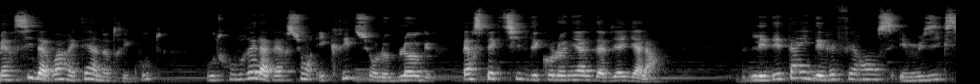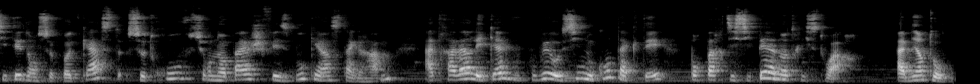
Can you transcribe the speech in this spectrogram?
Merci d'avoir été à notre écoute. Vous trouverez la version écrite sur le blog Perspectives décoloniales d'Abia Yala. Les détails des références et musiques citées dans ce podcast se trouvent sur nos pages Facebook et Instagram, à travers lesquelles vous pouvez aussi nous contacter pour participer à notre histoire. À bientôt!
